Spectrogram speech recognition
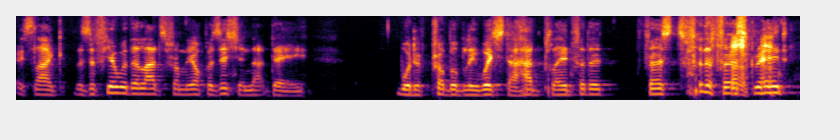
It's like there's a few of the lads from the opposition that day would have probably wished I had played for the first for the first grade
